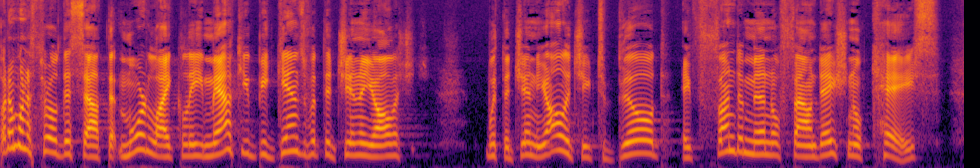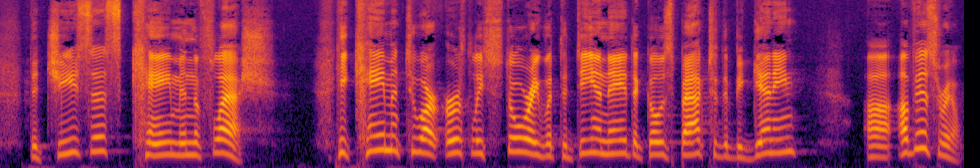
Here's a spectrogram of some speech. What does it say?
But I want to throw this out that more likely Matthew begins with the genealogy with the genealogy to build a fundamental foundational case that Jesus came in the flesh. He came into our earthly story with the DNA that goes back to the beginning uh, of Israel.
